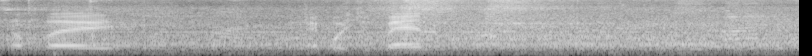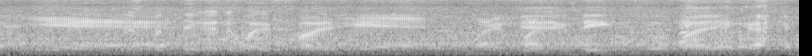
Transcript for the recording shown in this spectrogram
dah sampai airport Japan. Yeah. Yang penting ada wifi. Yeah. Wifi penting. Bye.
